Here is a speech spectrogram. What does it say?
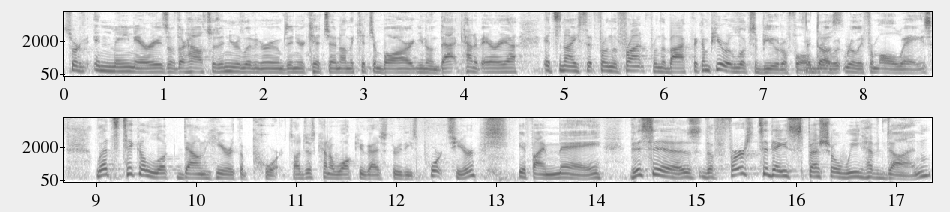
sort of in main areas of their houses, in your living rooms, in your kitchen, on the kitchen bar, you know, that kind of area. It's nice that from the front, from the back, the computer looks beautiful. It does. Really, really from all ways. Let's take a look down here at the ports. I'll just kind of walk you guys through these ports here, if I may. This is the first today's special we have done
